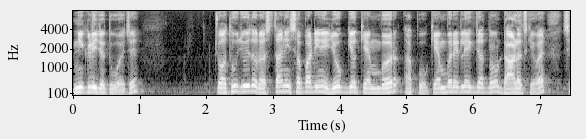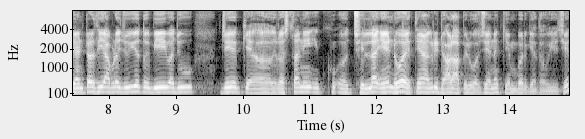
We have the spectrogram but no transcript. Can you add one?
નીકળી જતું હોય છે. ચોથું જોઈએ તો રસ્તાની સપાટીને યોગ્ય કેમ્બર આપો. કેમ્બર એટલે એક જાતનો ઢાળ જ કહેવાય. સેન્ટરથી આપણે જોઈએ તો બે બાજુ જે રસ્તાની છેલ્લા એન્ડ હોય ત્યાં આગળ ઢાળ આપેલું હોય છે, એને કેમ્બર કહેતા હોઈએ છીએ.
